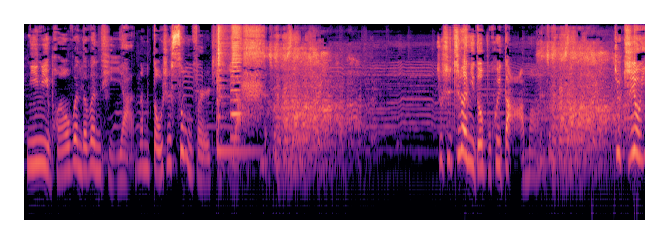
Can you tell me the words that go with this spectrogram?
你女朋友问的问题呀，那么都是送分题呀。就是这你都不会答吗？就只有一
